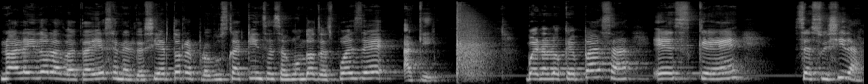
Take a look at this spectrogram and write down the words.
no ha leído las batallas en el desierto, reproduzca 15 segundos después de aquí. Bueno, lo que pasa es que se suicida.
